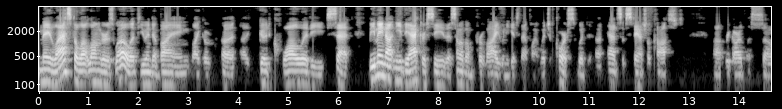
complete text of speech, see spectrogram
may last a lot longer as well if you end up buying like a, a, a good quality set. But you may not need the accuracy that some of them provide when you get to that point, which of course would uh, add substantial cost uh, regardless. So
